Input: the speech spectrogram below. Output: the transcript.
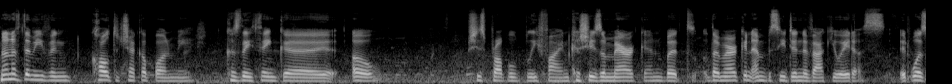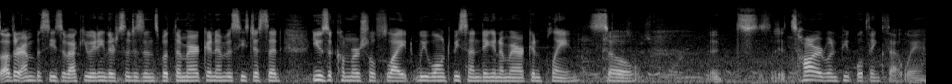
none of them even called to check up on me because they think, uh, oh, she's probably fine because she's American, but the American embassy didn't evacuate us. It was other embassies evacuating their citizens, but the American embassy just said, use a commercial flight. We won't be sending an American plane. So it's, it's hard when people think that way.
